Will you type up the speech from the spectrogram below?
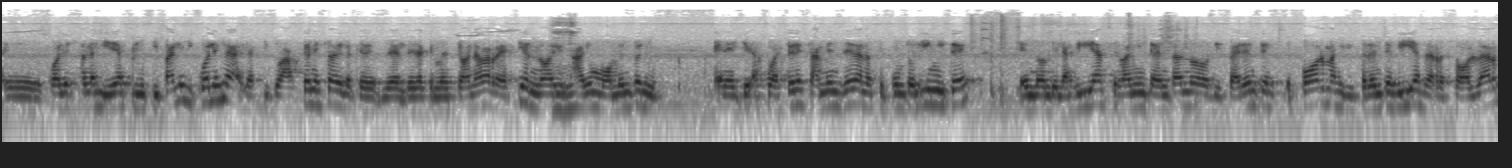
eh, cuáles son las ideas principales y cuál es la, situación esta de la que de, la que mencionaba recién, ¿no? Hay, hay un momento en, el que las cuestiones también llegan a su punto límite, en donde las vías se van intentando diferentes formas y diferentes vías de resolver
